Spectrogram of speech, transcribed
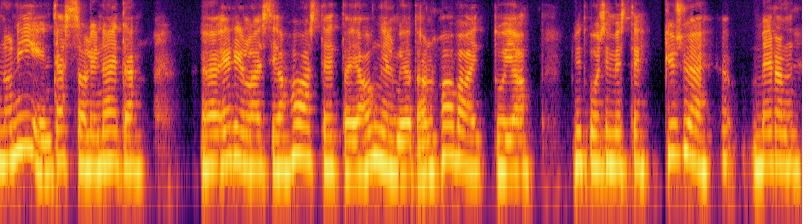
No niin, tässä oli näitä erilaisia haasteita ja ongelmia, joita on havaittu. Ja nyt voisimme sitten kysyä meidän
